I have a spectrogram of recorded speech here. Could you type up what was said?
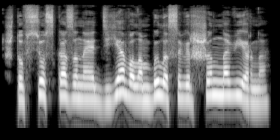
что все сказанное дьяволом было совершенно верно.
